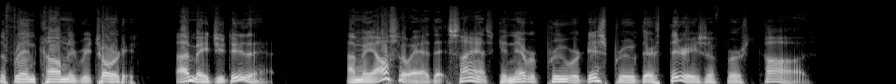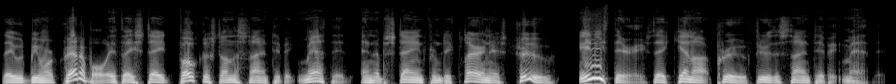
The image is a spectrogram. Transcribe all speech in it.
The friend calmly retorted, I made you do that. I may also add that science can never prove or disprove their theories of first cause. They would be more credible if they stayed focused on the scientific method and abstained from declaring as true any theories they cannot prove through the scientific method.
